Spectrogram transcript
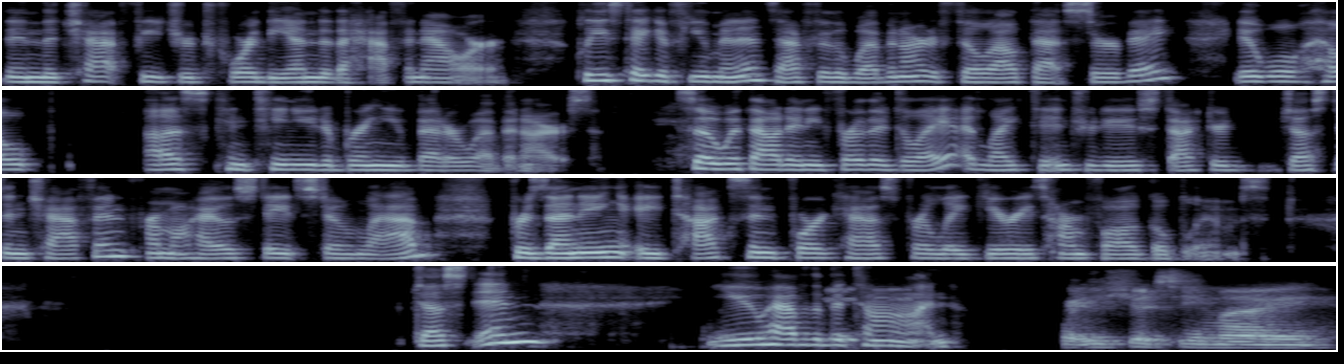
in the chat feature toward the end of the half an hour. Please take a few minutes after the webinar to fill out that survey. It will help us continue to bring you better webinars. So without any further delay, I'd like to introduce Dr. Justin Chaffin from Ohio State Stone Lab, presenting a toxin forecast for Lake Erie's harmful algal blooms. Justin, you have the baton. You should see my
